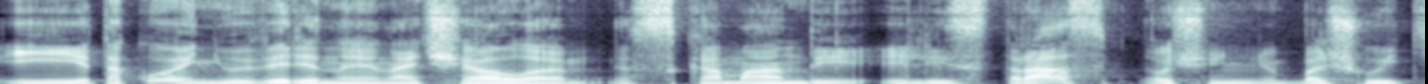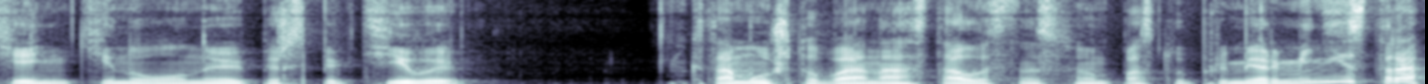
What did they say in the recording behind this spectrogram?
И такое неуверенное начало с командой Элис Трасс очень большую тень кинуло на ее перспективы к тому, чтобы она осталась на своем посту премьер-министра.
